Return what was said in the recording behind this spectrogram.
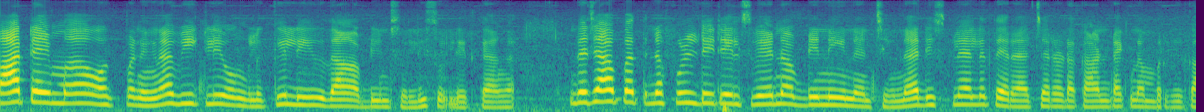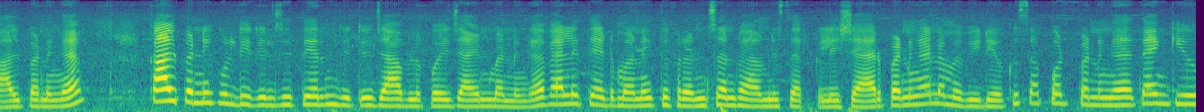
பார்ட் டைமாக ஒர்க் பண்ணிங்கன்னா வீக்லி உங்களுக்கு லீவு தான் அப்படின்னு சொல்லி சொல்லியிருக்காங்க. இந்த ஜாப் பற்றின ஃபுல் டீட்டெயில்ஸ் வேணும் அப்படின்னு நீங்கள் நினச்சிங்கன்னா டிஸ்பிளேல தெரிய காண்டாக்ட் நம்பருக்கு கால் பண்ணுங்கள் கால் பண்ணி ஃபுல் டீட்டெயில்ஸ் தெரிஞ்சுட்டு ஜாபில் போய் ஜாயின் பண்ணுங்கள் வேலை தேடும் அனைத்து ஃப்ரெண்ட்ஸ் அண்ட் ஃபேமிலி சர்க்கிளையும் ஷேர் பண்ணுங்கள் நம்ம வீடியோவுக்கு சப்போர்ட் பண்ணுங்கள் தேங்க்யூ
